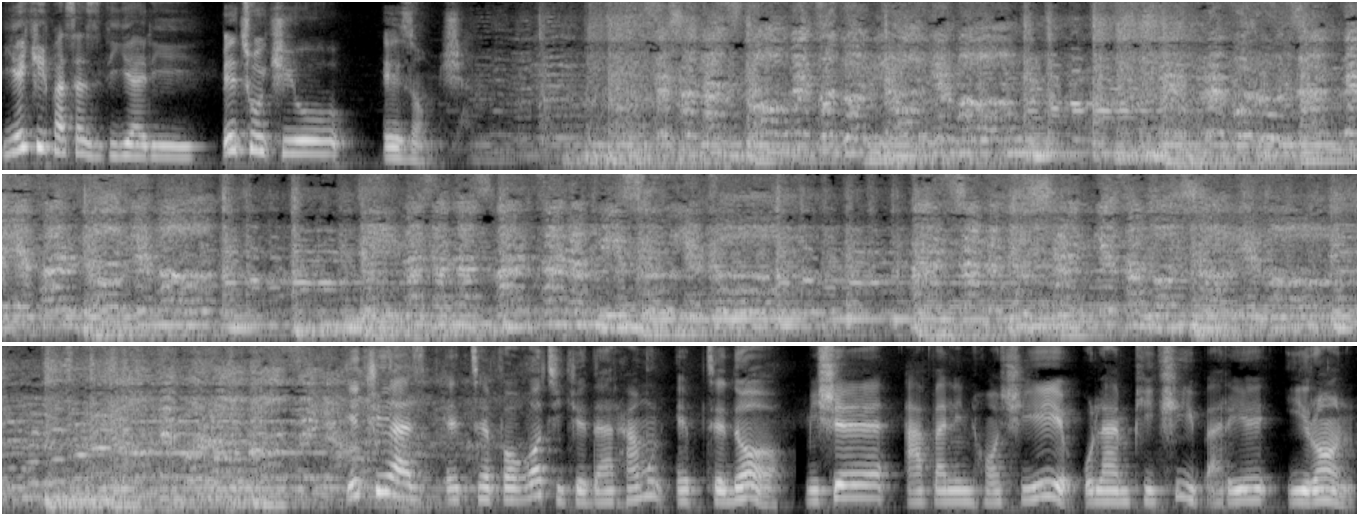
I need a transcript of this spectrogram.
یکی پس از دیگری به توکیو اعزام میشن. یکی از اتفاقاتی که در همون ابتدا میشه اولین حاشیه المپیکی برای ایران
